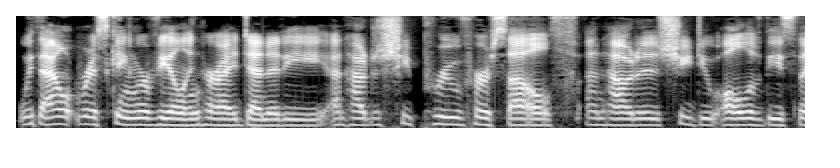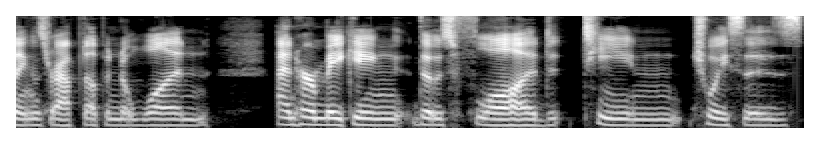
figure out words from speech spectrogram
without risking revealing her identity and how does she prove herself and how does she do all of these things wrapped up into one and her making those flawed teen choices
